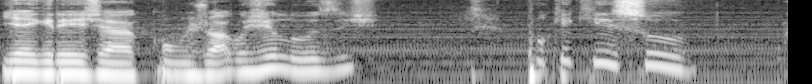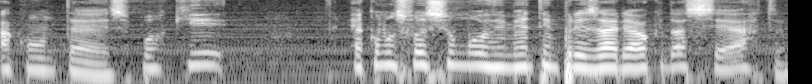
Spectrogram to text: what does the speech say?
e a igreja com jogos de luzes. Por que, que isso acontece? Porque é como se fosse um movimento empresarial que dá certo.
